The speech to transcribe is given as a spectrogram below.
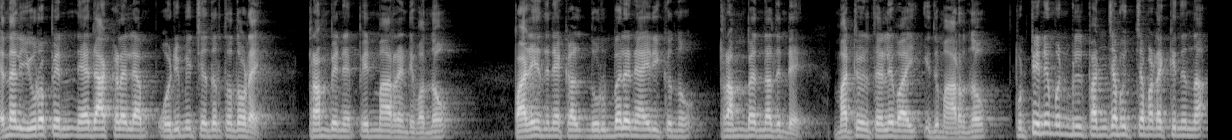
എന്നാൽ യൂറോപ്യൻ നേതാക്കളെല്ലാം ഒരുമിച്ച് എതിർത്തതോടെ ട്രംപിന് പിന്മാറേണ്ടി വന്നു. പഴയതിനേക്കാൾ ദുർബലനായിരിക്കുന്നു ട്രംപ് എന്നതിന്റെ മറ്റൊരു തെളിവായി ഇത് മാറുന്നു. പുട്ടിന് മുൻപിൽ പഞ്ചപുച്ചമടക്കി നിന്ന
